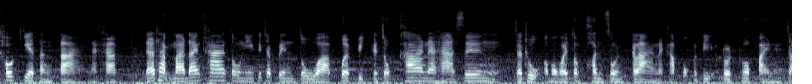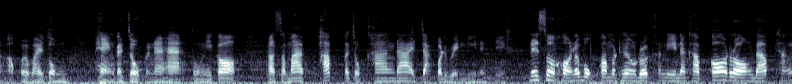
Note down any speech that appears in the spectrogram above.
เข้าเกียร์ต่างๆนะครับแล้วถัดมาด้านข้างตรงนี้ก็จะเป็นตัวเปิดปิดกระจกข้างนะฮะซึ่งจะถูกเอามาไว้ตรงคอนโซลกลางนะครับปกติรถทั่วไปเนี่ยจะเอาไปไว้ตรงแผงกระจกนะฮะตรงนี้ก็เราสามารถพับกระจกข้างได้จากบริเวณนี้นั่นเองในส่วนของระบบความบันเทิงรถคันนี้นะครับก็รองรับทั้ง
